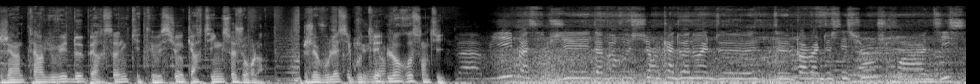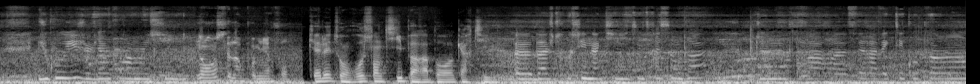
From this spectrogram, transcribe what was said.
j'ai interviewé deux personnes qui étaient aussi au karting ce jour-là. Je vous laisse écouter leur ressenti. Oui, parce que j'ai d'abord reçu un cadeau à Noël de, de pas mal de sessions, je crois 10. Du coup, oui, je viens couramment ici. Non, c'est la première fois. Quel est ton ressenti par rapport au karting? Euh, bah, je trouve que c'est une activité très sympa de pouvoir euh, faire avec tes copains.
